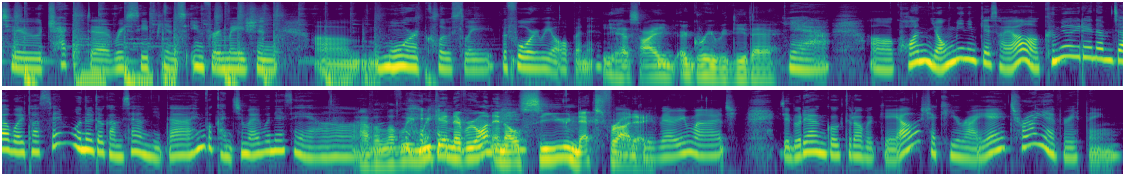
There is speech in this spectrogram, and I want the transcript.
To check the recipient's information um, more closely before we open it. Yes, I agree with you there. Yeah. 어, 권영미님께서요. 금요일의 남자 월터쌤 오늘도 감사합니다. 행복한 주말 보내세요. Have a lovely weekend, everyone, and I'll see you next Thank you Friday. very much. 이제 노래 한 곡 들어볼게요. Shakira의 Try Everything.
